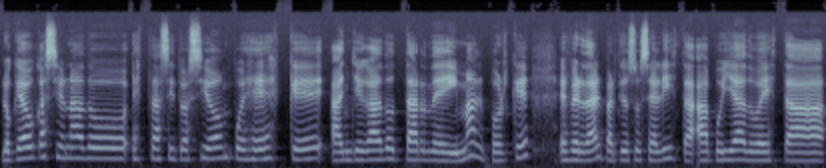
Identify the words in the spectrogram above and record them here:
Lo que ha ocasionado esta situación pues es que han llegado tarde y mal, porque es verdad, el Partido Socialista ha apoyado esta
